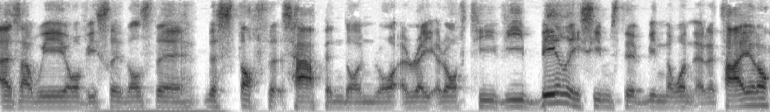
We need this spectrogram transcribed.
as a way. Obviously, there's the the stuff that's happened on Raw to write off TV. Bayley seems to have been the one to retire her,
